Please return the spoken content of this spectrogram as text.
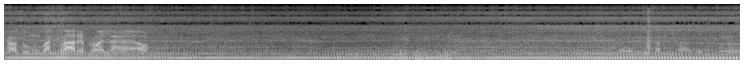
เข้าซุ้มวัดปลาเรียบร้อยแล้ว เออ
